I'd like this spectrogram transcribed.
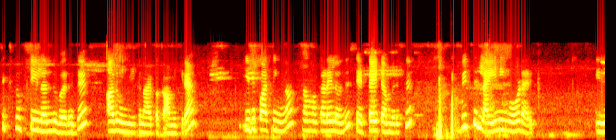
சிக்ஸ் ஃபிஃப்டிலேருந்து வருது. அது உங்களுக்கு நான் இப்போ காமிக்கிறேன். இது பார்த்தீங்கன்னா நம்ம கடையில் வந்து செட் ஐட்டம் இருக்குது வித் லைனிங்கோடு இருக்குது இது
